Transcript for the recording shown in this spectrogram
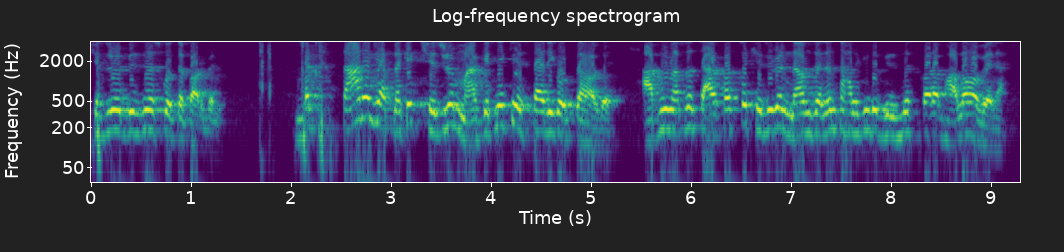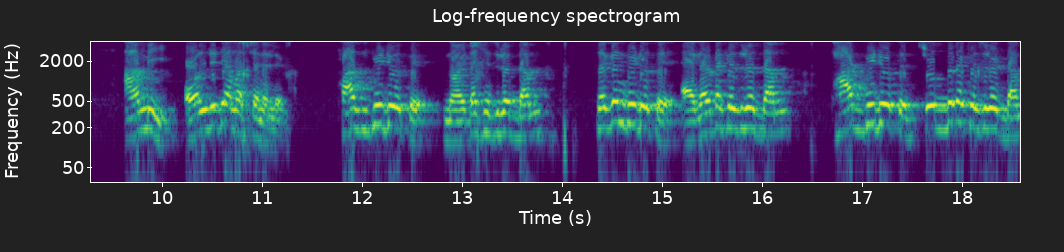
খেজুরের বিজনেস করতে পারবেন। বাট তার আগে আপনাকে খেজুরের মার্কেট নিয়ে একটু স্টাডি করতে হবে। আপনি মাত্র চার, পাঁচটা খেজুরের নাম জানেন, তাহলে কিন্তু বিজনেস করা ভালো হবে না। আমি অলরেডি আমার চ্যানেলে ফার্স্ট ভিডিওতে নয়টা খেজুরের দাম সেকেন্ড ভিডিওতে এগারোটা খেজুরের দাম থার্ড ভিডিওতে চোদ্দটা খেজুরের দাম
